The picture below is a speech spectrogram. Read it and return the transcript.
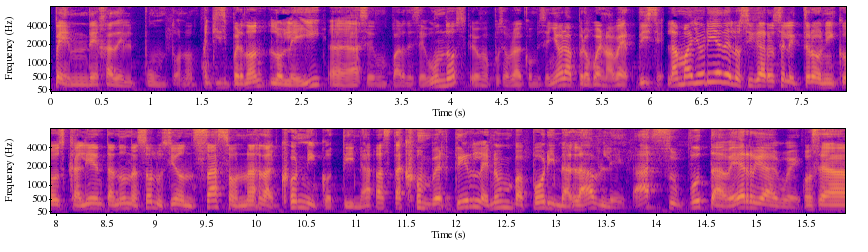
pendeja del punto, ¿no? Aquí sí, perdón, lo leí eh, hace un par de segundos, pero me puse a hablar con mi señora. Pero bueno, a ver, dice, la mayoría de los cigarros electrónicos calientan una solución sazonada con nicotina hasta convertirla en un vapor inhalable. A su puta verga, güey. O sea,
